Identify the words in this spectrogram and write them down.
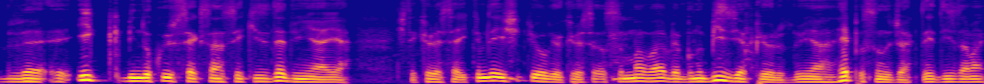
Ve e, ilk 1988'de dünyaya işte küresel iklim değişikliği oluyor küresel ısınma var ve bunu biz yapıyoruz. Dünya hep ısınacak dediği zaman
